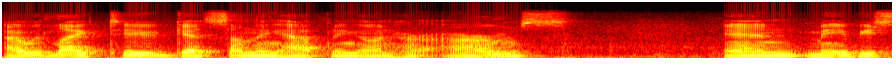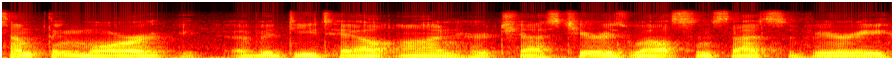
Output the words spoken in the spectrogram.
I would like to get something happening on her arms and maybe something more of a detail on her chest here as well since that's a very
